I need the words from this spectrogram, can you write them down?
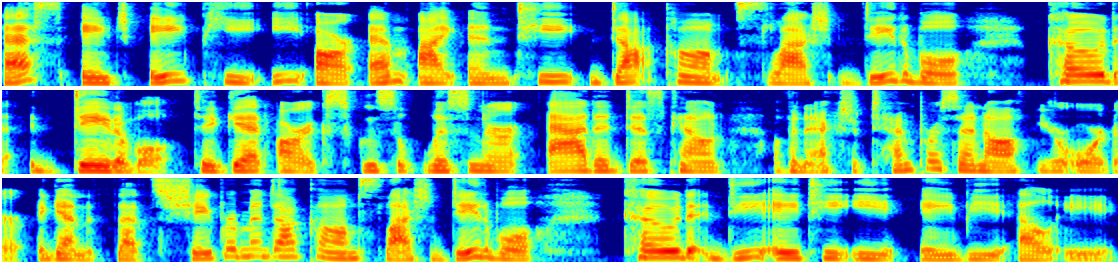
S H A P E R M I N T dot com slash dateable code dateable to get our exclusive listener added discount of an extra 10% off your order. Again, that's shapermint.com slash dateable code D-A-T-E-A-B-L-E.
